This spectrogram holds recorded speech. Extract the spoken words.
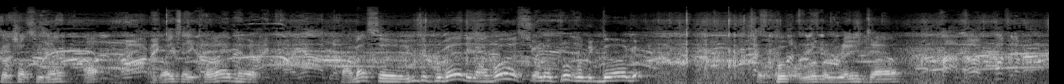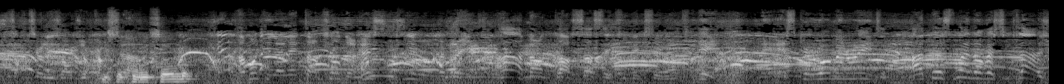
Quelle chance ils ont. Ah, Oh, on dirait qu'avec ramasse une des poubelles et l'envoie sur le pauvre Big Dog. Sur le pauvre Roman Reigns, Pas, euh, il se ça. retrouve au sol. L'intention de ressaisir Roman Reigns. Ah, mais encore ça, c'est une excellente idée. Mais est-ce que Roman Reigns a besoin d'un recyclage?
